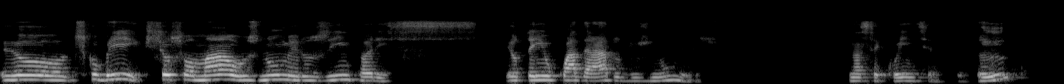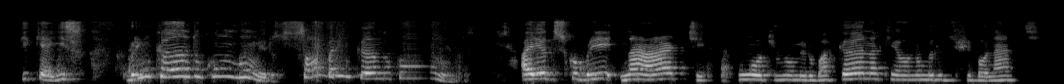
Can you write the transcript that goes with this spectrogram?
Eu descobri que se eu somar os números ímpares eu tenho o quadrado dos números na sequência. O que, que é isso? Brincando com números, só brincando com números. Aí eu descobri na arte um outro número bacana, que é o número de Fibonacci,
